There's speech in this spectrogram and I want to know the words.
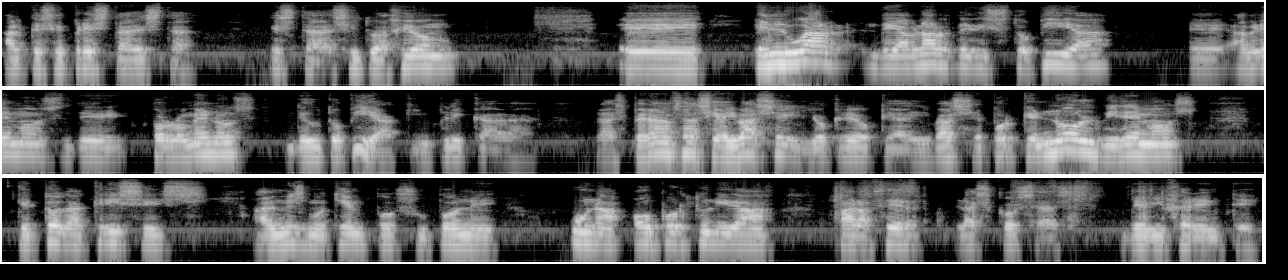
al, que se presta esta, esta situación. Eh, en lugar de hablar de distopía, eh, hablemos de, por lo menos, de utopía, que implica la, esperanza, si hay base, yo creo que hay base, porque no olvidemos que toda crisis al mismo tiempo supone una oportunidad para hacer las cosas de diferente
